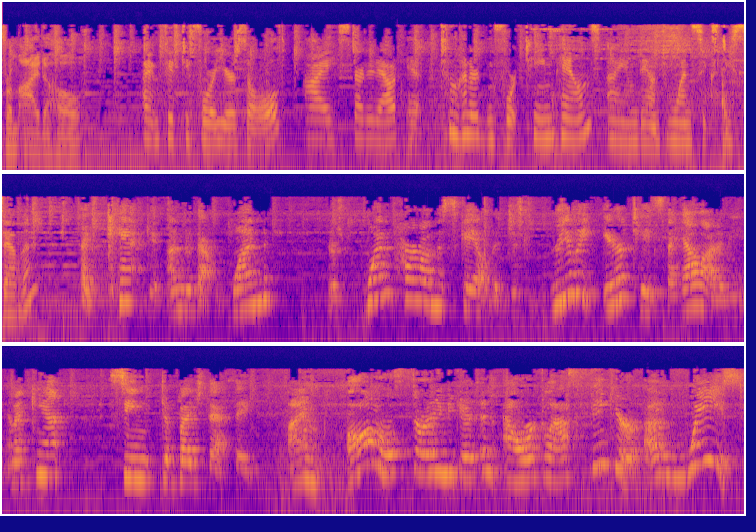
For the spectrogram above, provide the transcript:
from Idaho. I'm 54 years old. I started out at 214 pounds. I am down to 167. I can't get under that one. There's one part on the scale that just really irritates the hell out of me, and I can't seem to budge that thing. I'm almost starting to get an hourglass figure, a waist.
